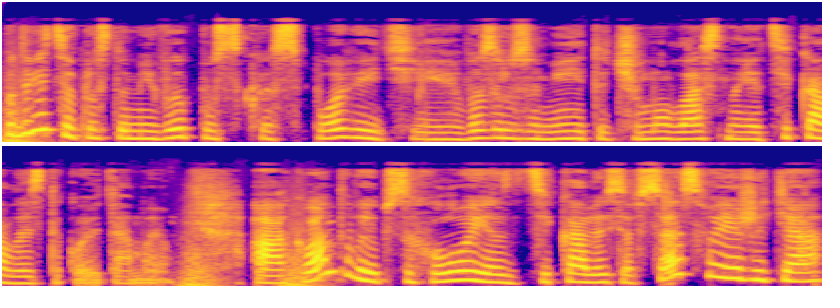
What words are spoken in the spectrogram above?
Подивіться просто мій випуск сповідь, і ви зрозумієте, чому власне я цікавилась такою темою. А квантовою психологією цікавлюся все своє життя,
